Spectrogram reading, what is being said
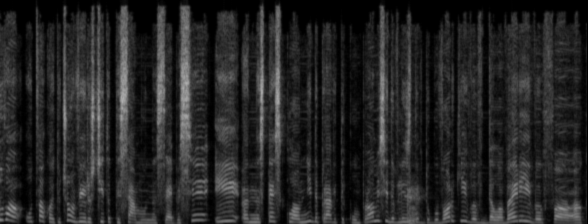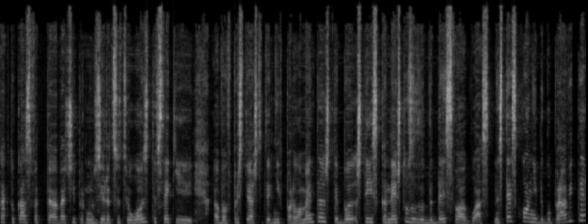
това, от това, което чувам, вие разчитате само на себе си и не сте склонни да правите компромиси, да влизате в договорки, в далавери, в, както казват вече и прогнозират социолозите, всеки в предстоящите дни в парламента ще, бъ, ще иска нещо, за да даде своя глас. Не сте склонни да го правите,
